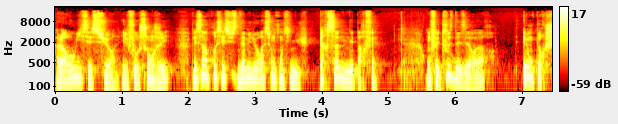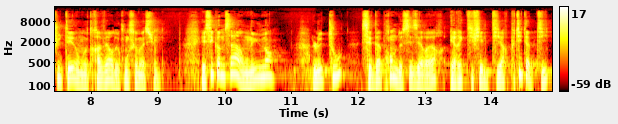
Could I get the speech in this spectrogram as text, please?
Alors oui, c'est sûr, il faut changer, mais c'est un processus d'amélioration continue. Personne n'est parfait. On fait tous des erreurs, et on peut rechuter dans nos travers de consommation. Et c'est comme ça, on est humain. Le tout, c'est d'apprendre de ses erreurs et rectifier le tir petit à petit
